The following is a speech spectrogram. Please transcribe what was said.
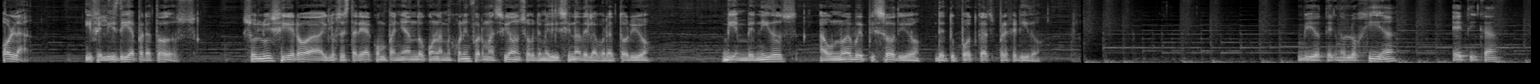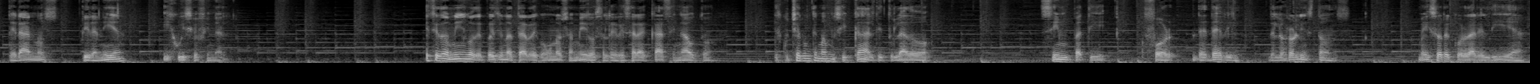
Hola y feliz día para todos. Soy Luis Figueroa y los estaré acompañando con la mejor información sobre medicina de laboratorio. Bienvenidos a un nuevo episodio de tu podcast preferido. Biotecnología, ética, teranos, tiranía y juicio final. Este domingo, después de una tarde con unos amigos al regresar a casa en auto, escuchar un tema musical titulado Sympathy for the Devil de los Rolling Stones me hizo recordar el día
